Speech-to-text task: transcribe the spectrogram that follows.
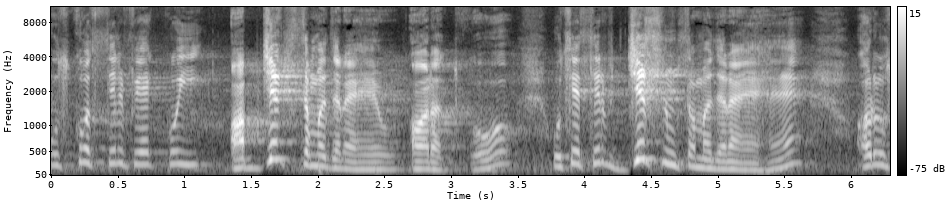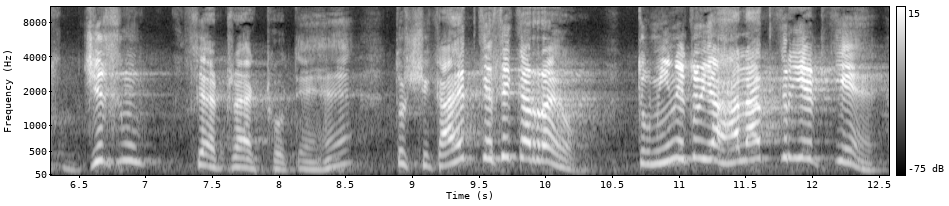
उसको सिर्फ़ एक कोई ऑब्जेक्ट समझ रहे हो औरत को उसे सिर्फ़ जिस्म समझ रहे हैं और उस जिस्म से अट्रैक्ट होते हैं तो शिकायत कैसे कर रहे हो? तुम्ही ने तो यह हालात क्रिएट किए हैं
